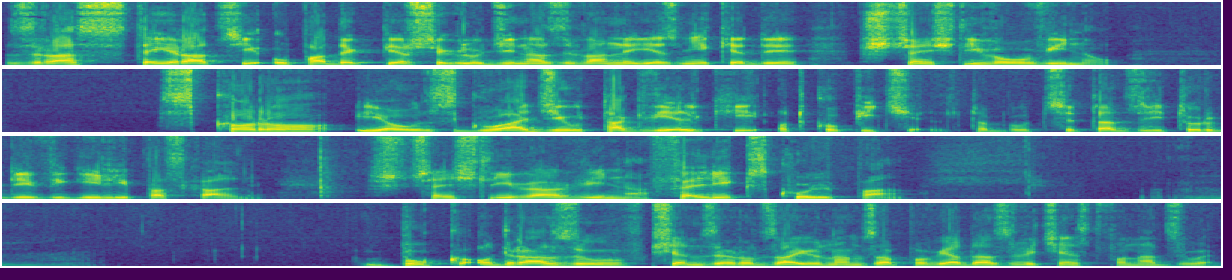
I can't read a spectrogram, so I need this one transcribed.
Zraz z tej racji upadek pierwszych ludzi nazywany jest niekiedy szczęśliwą winą skoro ją zgładził tak wielki odkupiciel. To był cytat z liturgii Wigilii Paschalnej. Szczęśliwa wina. Felix culpa. Bóg od razu w Księdze Rodzaju nam zapowiada zwycięstwo nad złem.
